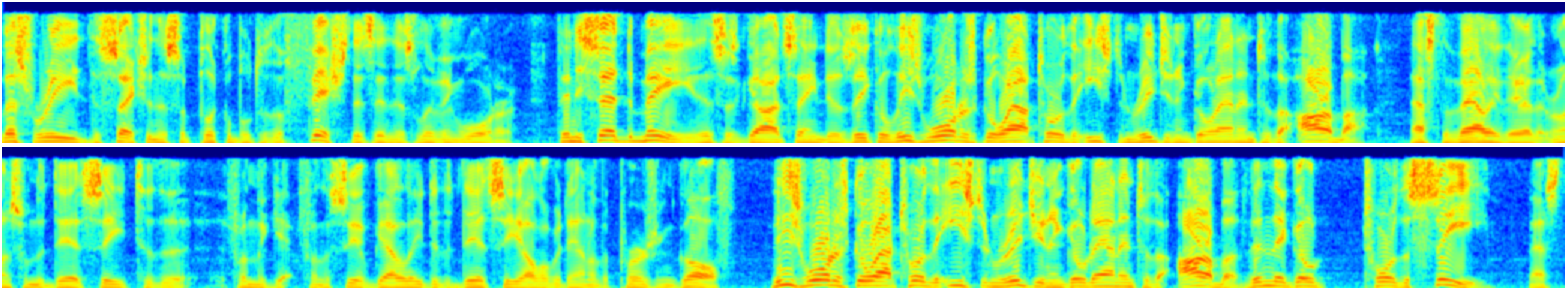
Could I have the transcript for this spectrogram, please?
let's read the section that's applicable to the fish that's in this living water. Then he said to me, this is God saying to Ezekiel, these waters go out toward the eastern region and go down into the Araba that's the valley there that runs from the Dead Sea to the from the from the Sea of Galilee to the Dead Sea all the way down to the Persian Gulf. These waters go out toward the eastern region and go down into the Araba. Then they go toward the sea. That's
